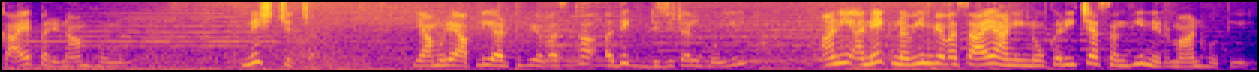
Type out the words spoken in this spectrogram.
काय परिणाम होईल? निश्चित यामुळे आपली अर्थव्यवस्था अधिक डिजिटल होईल आणि अनेक नवीन व्यवसाय आणि नोकरीच्या संधी निर्माण होतील.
